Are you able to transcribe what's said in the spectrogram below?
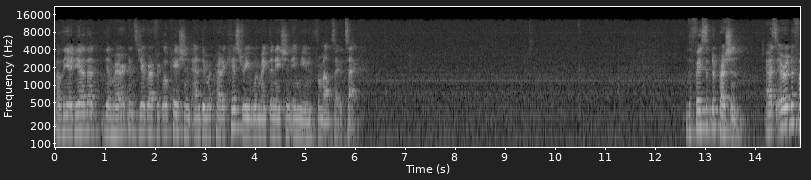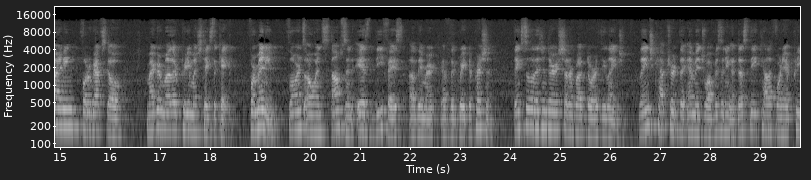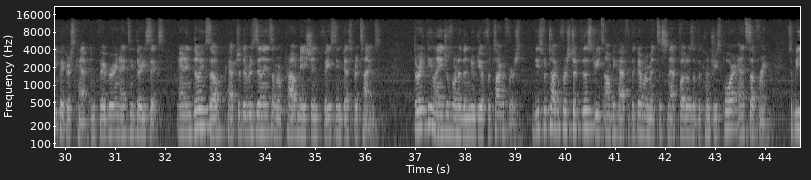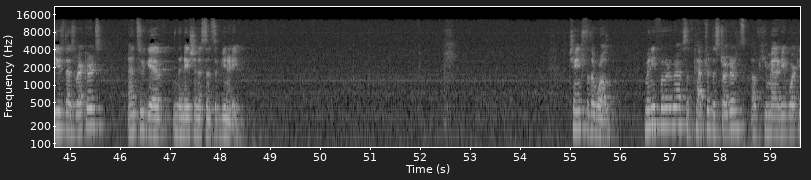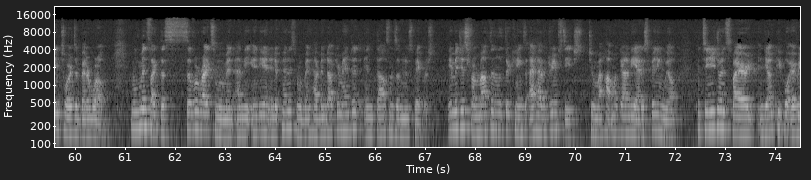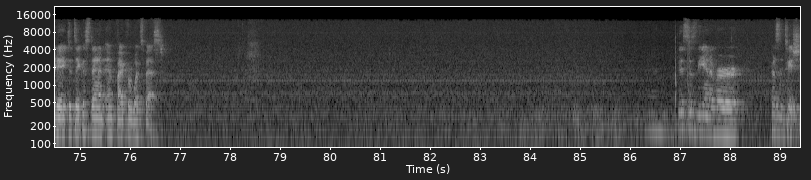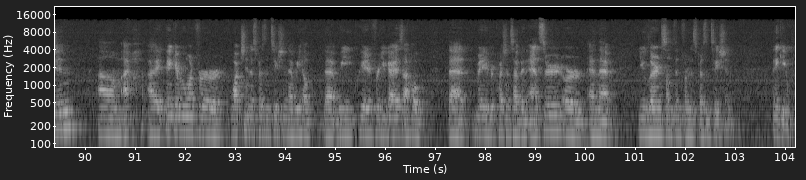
of the idea that the Americans' geographic location and democratic history would make the nation immune from outside attack. The face of depression. As era defining photographs go, Migrant Mother pretty much takes the cake. For many, Florence Owens Thompson is the face of the, Ameri- of the Great Depression, thanks to the legendary shutterbug Dorothy Lange. Lange captured the image while visiting a dusty California pea-pickers camp in February 1936, and in doing so, captured the resilience of a proud nation facing desperate times. Dorothy Lange was one of the New Deal photographers. These photographers took to the streets on behalf of the government to snap photos of the country's poor and suffering, to be used as records and to give the nation a sense of unity. Change for the world. Many photographs have captured the struggles of humanity working towards a better world. Movements like the Civil Rights Movement and the Indian Independence Movement have been documented in thousands of newspapers. Images from Martin Luther King's I Have a Dream speech to Mahatma Gandhi at a spinning wheel continue to inspire young people every day to take a stand and fight for what's best. This is the end of our presentation. Um, I, I thank everyone for watching this presentation that we helped that we created for you guys. I hope that many of your questions have been answered or and that you learned something from this presentation. Thank you.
